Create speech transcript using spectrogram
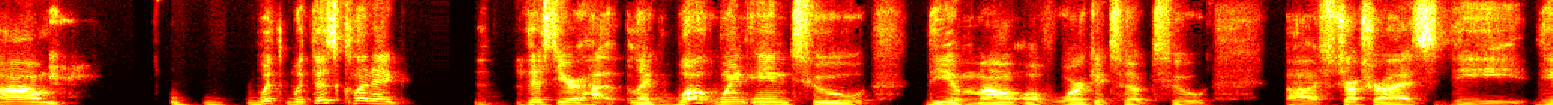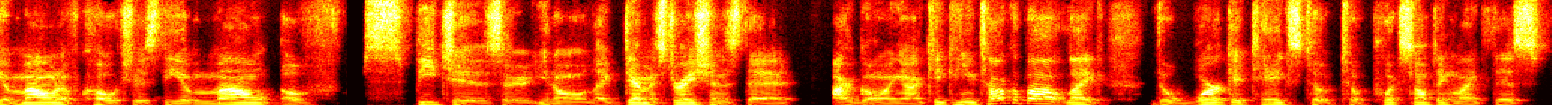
um, with with this clinic this year, how, like what went into the amount of work it took to uh, structureize the the amount of coaches, the amount of speeches, or you know, like demonstrations that are going on. Can, can you talk about like the work it takes to to put something like this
